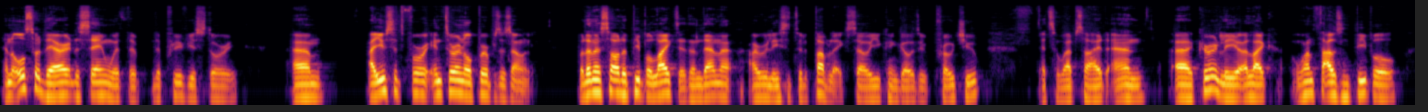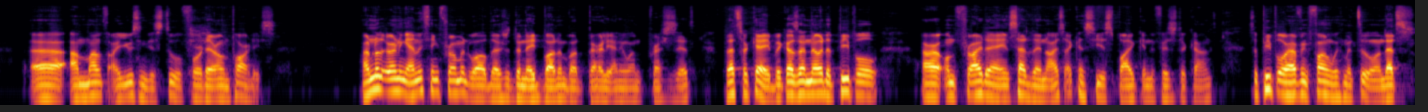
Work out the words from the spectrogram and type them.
And also there, the same with the, the previous story. Um, I used it for internal purposes only. But then I saw that people liked it, and then I released it to the public. So you can go to ProTube, it's a website, and uh, currently uh, like 1,000 people uh, a month are using this tool for their own parties. I'm not earning anything from it. Well, there's a donate button, but barely anyone presses it. But that's okay, because I know that people are on Friday and Saturday nights, I can see a spike in the visitor count. So people are having fun with my tool, and that's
